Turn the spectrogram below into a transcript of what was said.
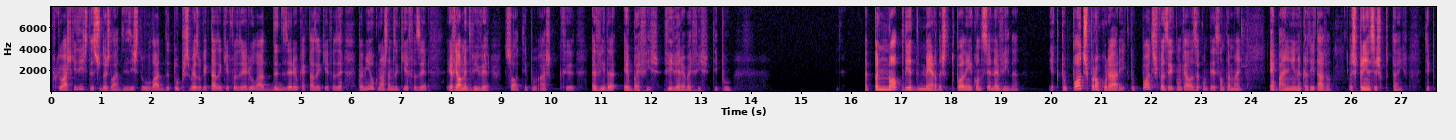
Porque eu acho que existe esses dois lados. Existe o lado de tu perceberes o que é que estás aqui a fazer e o lado de dizerem o que é que estás aqui a fazer. Para mim, o que nós estamos aqui a fazer é realmente viver. Só, tipo, acho que a vida é bem fixe. Viver é bem fixe. Tipo, a panóplia de merdas que te podem acontecer na vida e que tu podes procurar e que tu podes fazer com que elas aconteçam também é pá, é inacreditável. As experiências que tu tens. Tipo,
